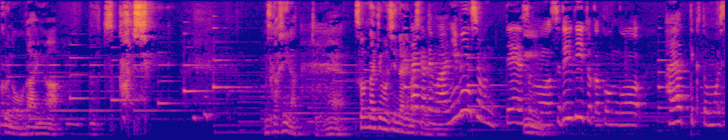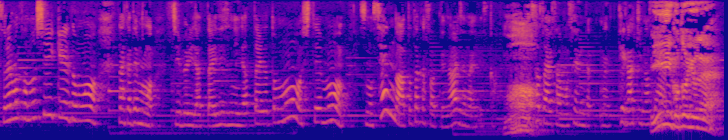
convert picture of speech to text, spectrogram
区のお題が。難しい。難しいなっていうね。そんな気持ちになりまなんしたねかでもアニメーションってその 3D とか今後流行っていくと思うしそれも楽しいけれどもなんかでもジブリだったりディズニーだったりだともしてもその線の温かさっていうのあるじゃないですか。ああ。サザエさんも線だ手書きの線。いいこと言うね。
